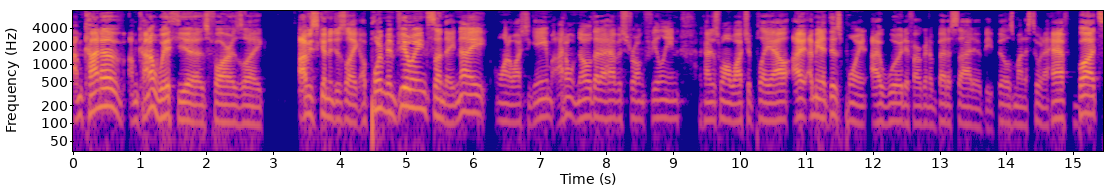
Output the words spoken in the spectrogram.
I'm kind of I'm kind of with you as far as like obviously going to just like appointment viewing Sunday night. Want to watch the game? I don't know that I have a strong feeling. I kind of just want to watch it play out. I, I mean, at this point, I would if I were going to bet aside, it would be Bills minus two and a half. But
